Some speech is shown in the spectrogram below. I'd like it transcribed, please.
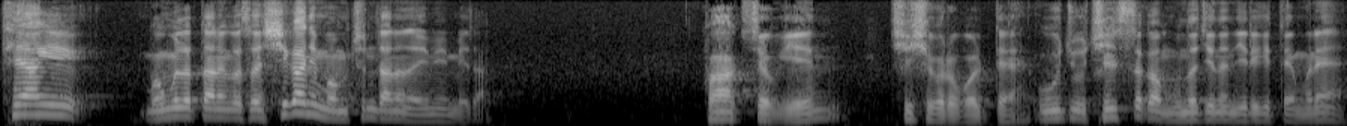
태양이 머물렀다는 것은 시간이 멈춘다는 의미입니다. 과학적인 지식으로 볼 때 우주 질서가 무너지는 일이기 때문에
